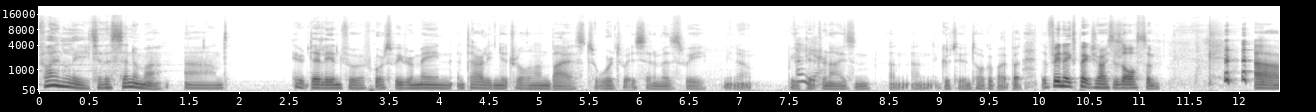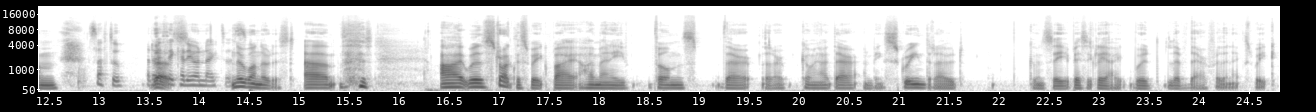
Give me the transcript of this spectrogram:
Finally, to the cinema. And here at Daily Info, of course, we remain entirely neutral and unbiased towards which cinemas we, you know, we Oh, yeah. patronise and, and, and go to and talk about. But the Phoenix Picture House is awesome. um, Subtle. I don't think anyone noticed. no one noticed. Um, I was struck this week by how many films there that are coming out there and being screened that I would go and see. Basically, I would live there for the next week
